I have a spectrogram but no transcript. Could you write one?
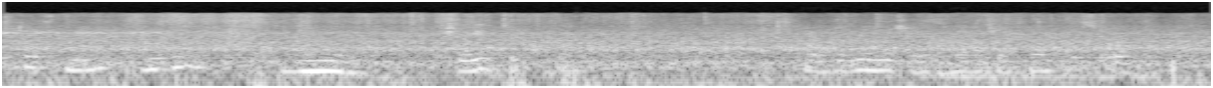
talked I'm going to change my chicken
